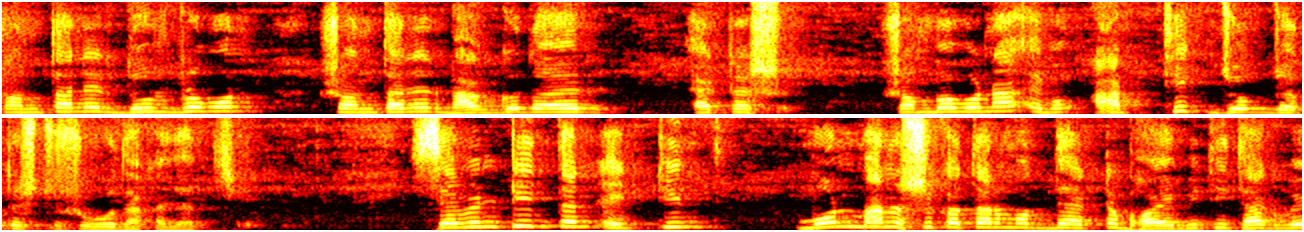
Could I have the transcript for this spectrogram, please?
সন্তানের দুর্ভ্রমণ, সন্তানের ভাগ্যোদয়ের একটা সম্ভাবনা এবং আর্থিক যোগ যথেষ্ট শুভ দেখা যাচ্ছে। সেভেন্টিন্থ অ্যান্ড এইটিন্থ মন মানসিকতার মধ্যে একটা ভয়ভীতি থাকবে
